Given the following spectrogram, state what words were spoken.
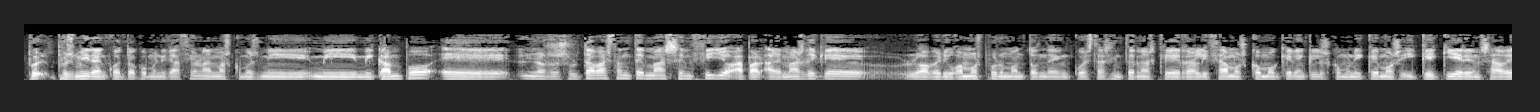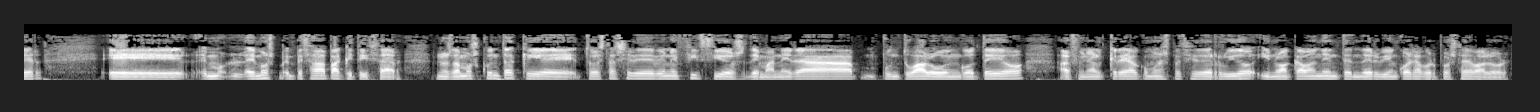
Pues, pues, mira, en cuanto a comunicación, además como es mi, mi, campo, eh, nos resulta bastante más sencillo, además de que lo averiguamos por un montón de encuestas internas que realizamos, cómo quieren que les comuniquemos y qué quieren saber, eh, hemos, empezado a paquetizar. Nos damos cuenta que toda esta serie de beneficios de manera puntual o en goteo, al final crea como una especie de ruido y no acaban de entender bien cuál es la propuesta de valor.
